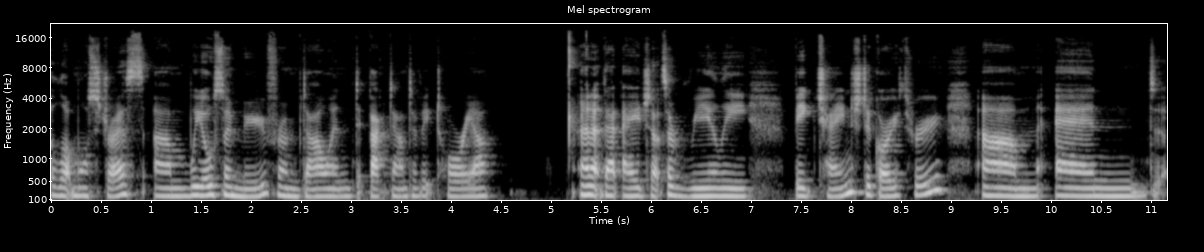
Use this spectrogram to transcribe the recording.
a lot more stress. Um, we also moved from Darwin back down to Victoria, and at that age, that's a really big change to go through. Um, and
